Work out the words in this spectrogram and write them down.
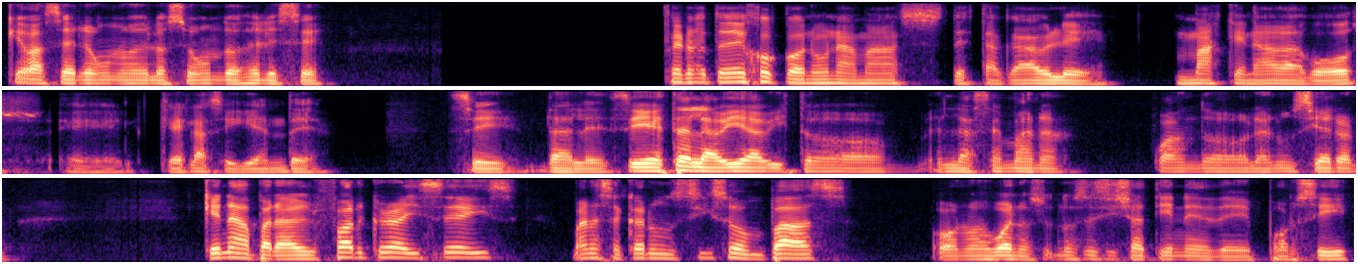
que va a ser uno de los segundos DLC. Pero te dejo con una más destacable, más que nada vos, eh, que es la siguiente. Sí, dale. Sí, esta la había visto en la semana cuando la anunciaron. Que nada, para el Far Cry 6 van a sacar un Season Pass, o no, bueno, no sé si ya tiene de por sí,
